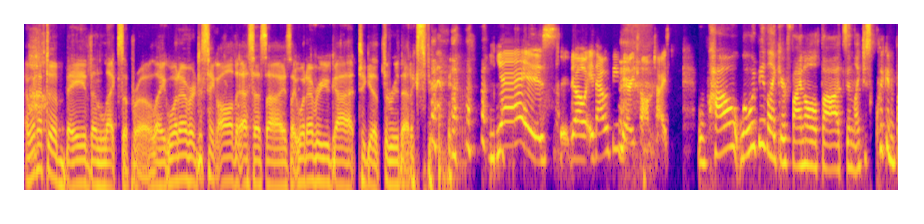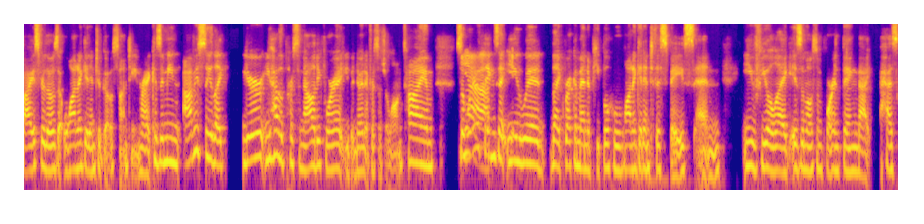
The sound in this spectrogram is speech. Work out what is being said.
I would have to bathe in Lexapro, like whatever, just take all the SSIs, like whatever you got to get through that experience. yes. No, that would be very traumatizing. How, what would be like your final thoughts and like just quick advice for those that want to get into ghost hunting, right? Because I mean, obviously, like you're you have the personality for it you've been doing it for such a long time so yeah. what are things that you would like recommend to people who want to get into this space and you feel like is the most important thing that has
